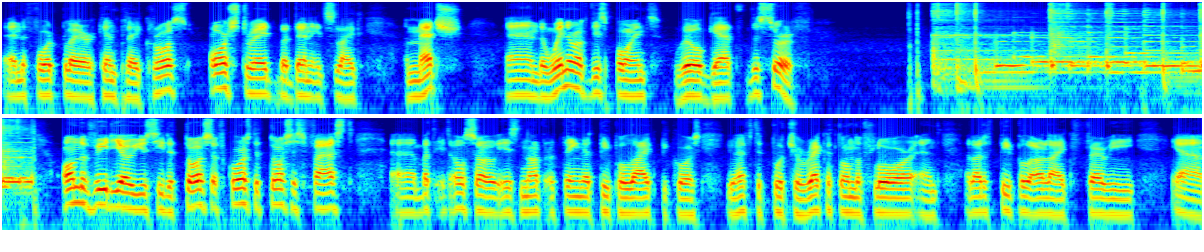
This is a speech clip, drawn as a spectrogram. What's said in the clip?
And the fourth player can play cross or straight, but then it's like a match and the winner of this point will get the serve. On the video you see the toss, of course the toss is fast, uh, but it also is not a thing that people like because you have to put your racket on the floor and a lot of people are like very, yeah,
